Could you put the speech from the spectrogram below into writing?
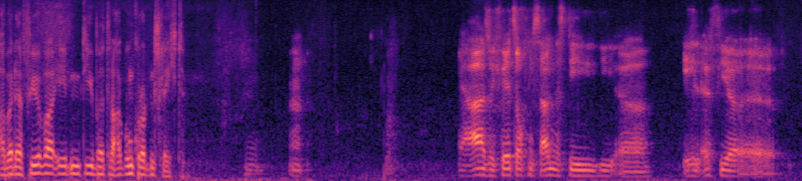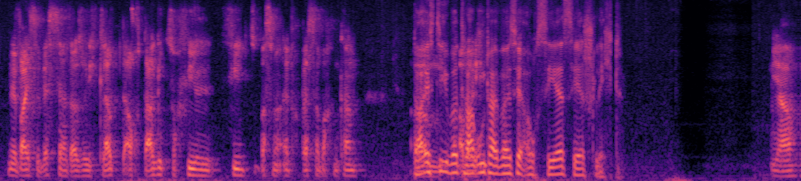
Aber dafür war eben die Übertragung grottenschlecht. Ja, also ich will jetzt auch nicht sagen, dass die, die äh, ELF hier äh, eine weiße Weste hat. Also ich glaube, auch da gibt es noch viel, viel, was man einfach besser machen kann. Da ähm, ist die ähm, Übertragung ich, teilweise auch sehr, sehr schlecht. Ja,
